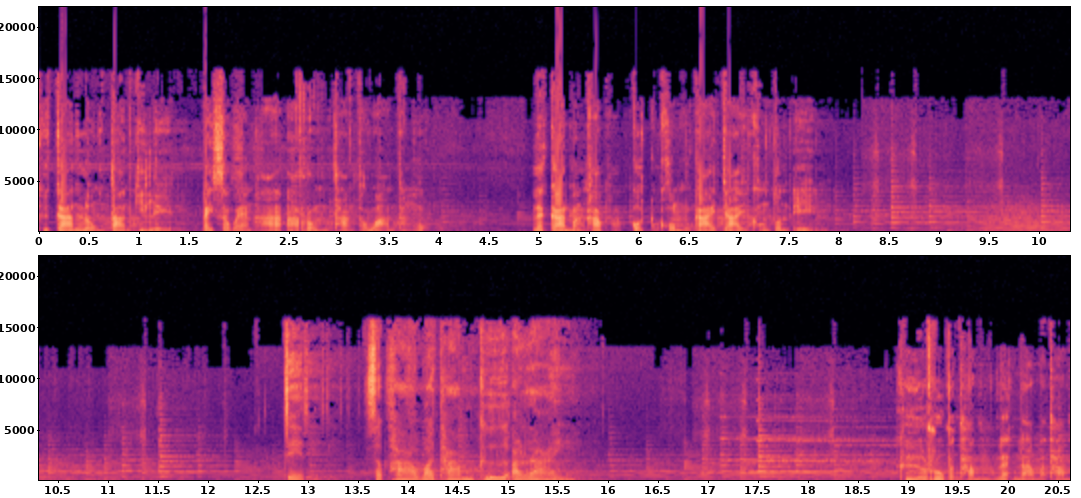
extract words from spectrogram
คือการหลงตามกิเลส ไปแสวงหาอารมณ์ทางทวารทั้งหกและการบังคับกดข่มกายใจของตนเอง 7. สภาวธรรมคืออะไร คือรูปธรรมและนามธรรม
